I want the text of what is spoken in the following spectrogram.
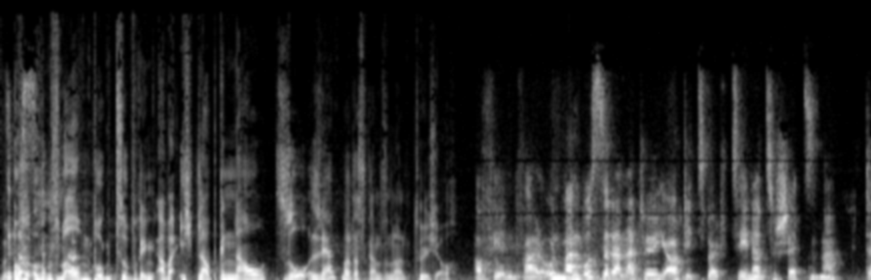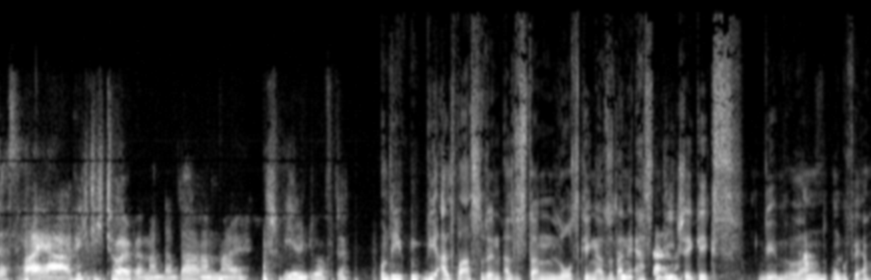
um es mal auf den Punkt zu bringen. Aber ich glaube, genau so lernt man das Ganze natürlich auch. Auf jeden Fall. Und man wusste dann natürlich auch die 12 Zehner zu schätzen. Ne? Das war ja richtig toll, wenn man dann daran mal spielen durfte. Und wie, wie alt warst du denn, als es dann losging? Also deine ersten DJ-Gigs, wie waren ungefähr?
